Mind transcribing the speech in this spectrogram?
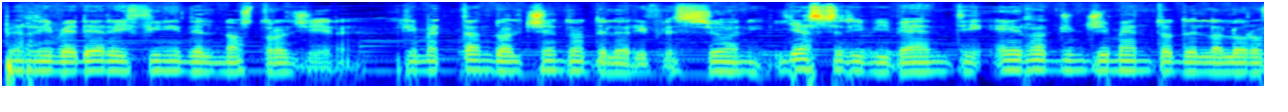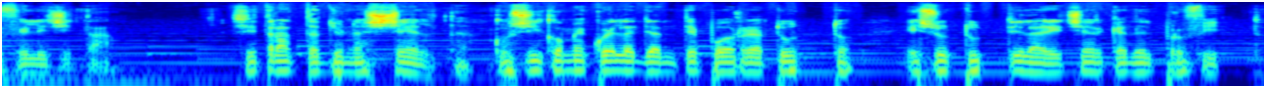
per rivedere i fini del nostro agire, rimettendo al centro delle riflessioni gli esseri viventi e il raggiungimento della loro felicità. Si tratta di una scelta, così come quella di anteporre a tutto e su tutti la ricerca del profitto,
